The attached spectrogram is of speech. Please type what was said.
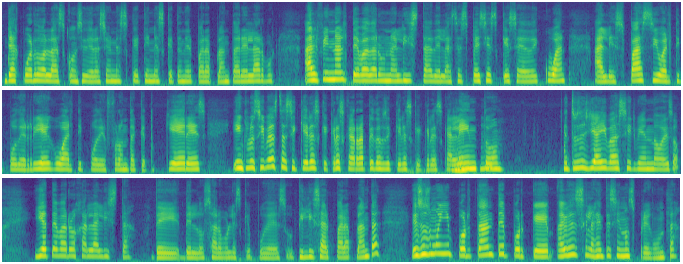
de acuerdo a las consideraciones que tienes que tener para plantar el árbol. Al final te va a dar una lista de las especies que se adecuan al espacio, al tipo de riego, al tipo de fronda que tú quieres, inclusive hasta si quieres que crezca rápido, si quieres que crezca lento. Entonces ya ibas sirviendo eso y ya te va a arrojar la lista de, de, los árboles que puedes utilizar para plantar. Eso es muy importante porque hay veces que la gente sí nos pregunta,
